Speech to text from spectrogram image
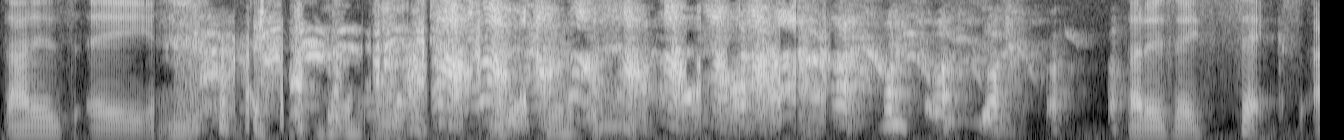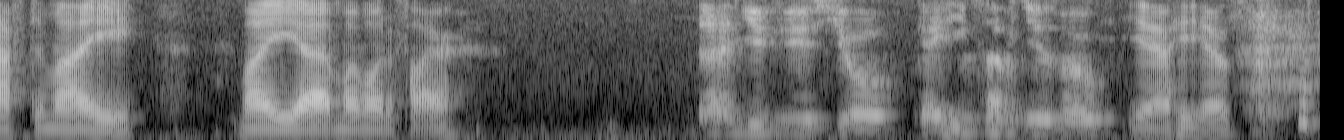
that is a that is a six after my my uh, my modifier. And you've used your guidance, haven't you, as well? Yeah, he has.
